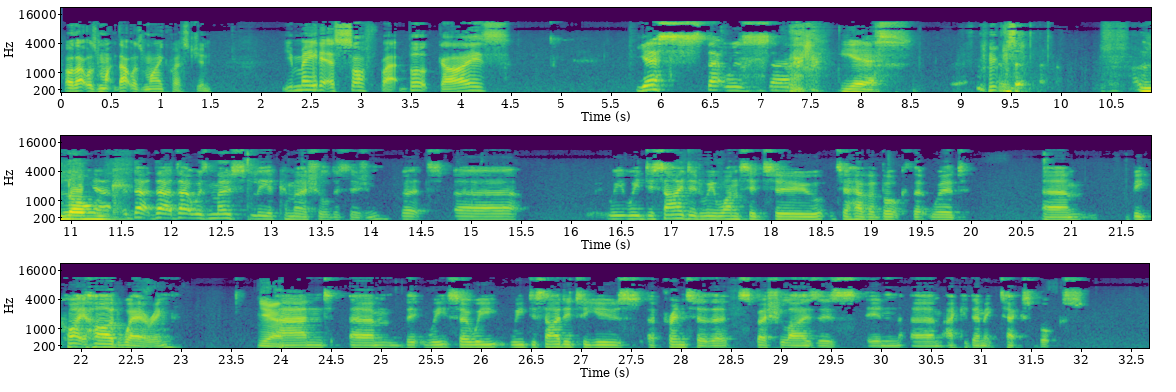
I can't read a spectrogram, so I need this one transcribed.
oh, that was my that was my question. You made it a softback book, guys. Yes, that was. Um... yes, long. Yeah, that that that was mostly a commercial decision, but uh, we we decided we wanted to to have a book that would um, be quite hard wearing. Yeah. And um, the, we so we we decided to use a printer that specialises in um, academic textbooks.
